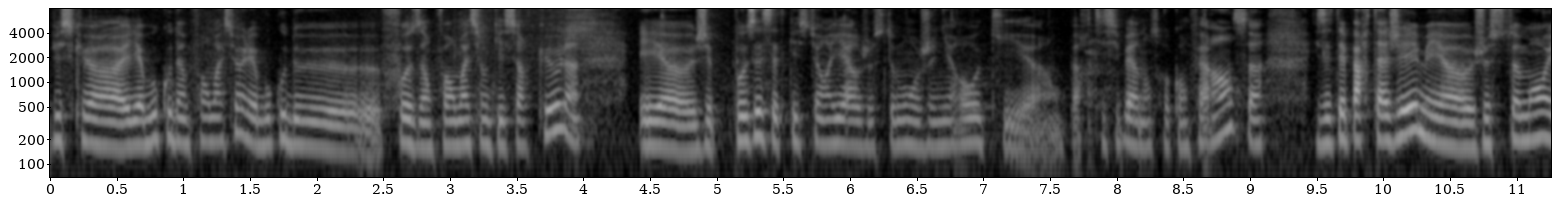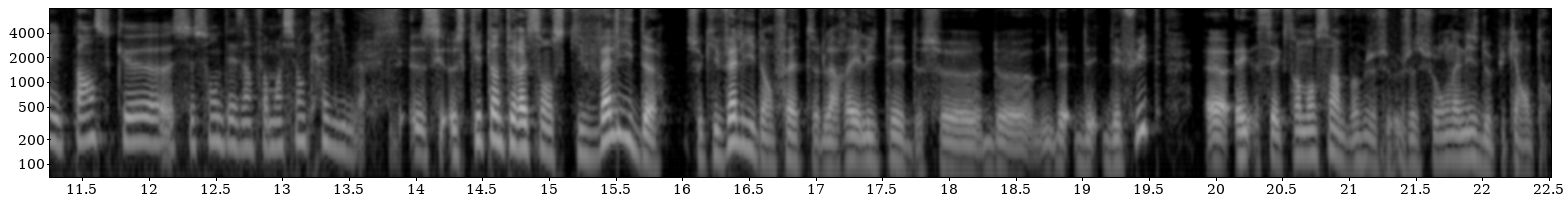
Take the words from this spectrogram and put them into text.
puisqu'il euh, y a beaucoup d'informations, il y a beaucoup de fausses informations qui circulent. Et euh, j'ai posé cette question hier justement aux généraux qui ont participé à notre conférence. Ils étaient partagés, mais justement, ils pensent que ce sont des informations crédibles. Ce qui est intéressant, ce qui valide, ce qui valide en fait la réalité de ce, des fuites, c'est extrêmement simple. Je, suis journaliste depuis 40 ans.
